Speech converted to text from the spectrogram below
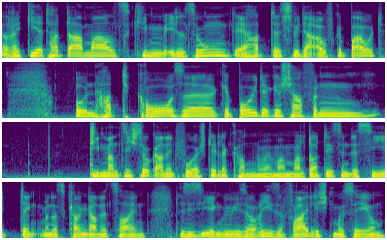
regiert hat damals, Kim Il-sung, der hat das wieder aufgebaut und hat große Gebäude geschaffen, die man sich so gar nicht vorstellen kann. Wenn man mal dort ist und das sieht, denkt man, das kann gar nicht sein. Das ist irgendwie wie so ein riesiges Freilichtmuseum.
